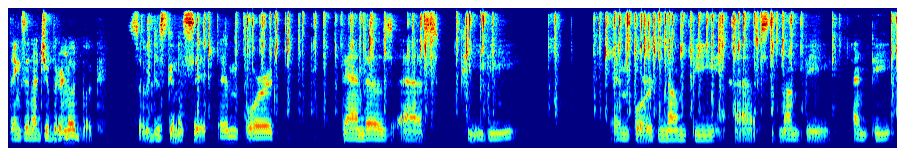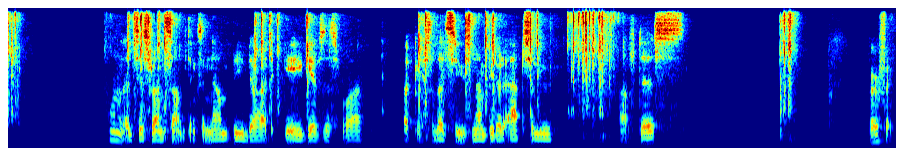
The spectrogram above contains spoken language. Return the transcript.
things in our Jupyter notebook. So we're just going to say import pandas as pd import numpy as numpy np and let's just run something. So numpy dot a gives us what? Okay so let's use numpy dot absolute of this. Perfect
